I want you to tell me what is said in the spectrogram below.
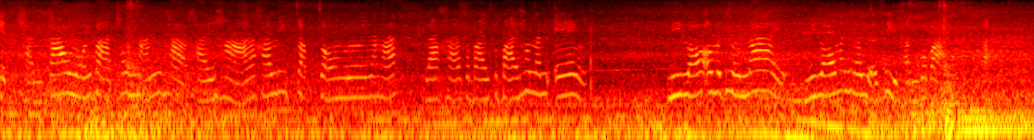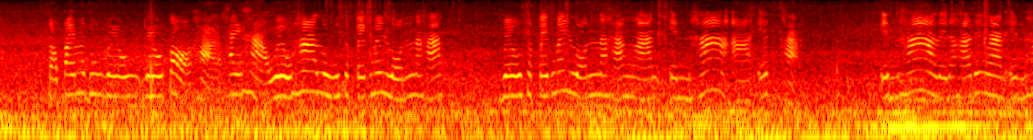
7,900 บาทเท่านั้นค่ะใครหานะคะ รีบจับจองเลยนะคะ ราคาสบายๆเท่านั้นเอง มีล้อเอามาเทินได้ มีล้อมาเทินเหลือ 4,000 กว่าบาทค่ะต่อไปมาดูเวลเวลต่อค่ะ ใครหาเวล 5 รูสเปคไม่ล้นนะคะ เวลสเปคไม่ล้นนะคะ งาน N5 RS ค่ะ N5 เลยนะคะ ได้งาน N5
